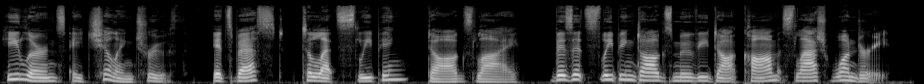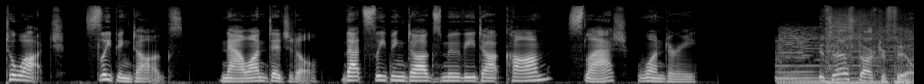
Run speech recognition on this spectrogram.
he learns a chilling truth. It's best to let sleeping dogs lie. Visit sleepingdogsmovie.com slash Wondery to watch Sleeping Dogs, now on digital. That's sleepingdogsmovie.com slash Wondery. It's Ask Dr. Phil.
